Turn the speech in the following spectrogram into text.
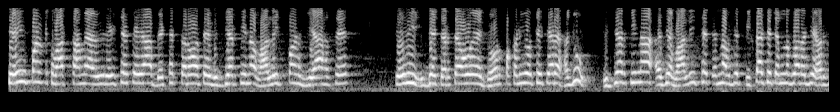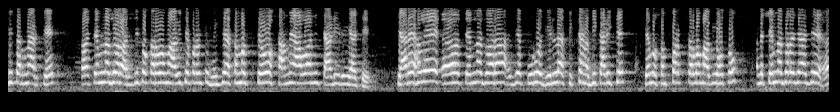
તેવી પણ એક વાત સામે આવી રહી છે કે આ બેઠક કરવા તે વિદ્યાર્થીના વાલી પણ ગયા હશે તેવી જે ચર્ચાઓએ જોર પકડ્યો છે ત્યારે હજુ વિદ્યાર્થીના જે વાલી છે તેમના જે પિતા છે તેમના દ્વારા જે અરજી કરનાર છે તેમના દ્વારા અરજી તો કરવામાં આવી છે પરંતુ મીડિયા સમક્ષ તેઓ સામે આવવાની ટાળી રહ્યા છે. ત્યારે હવે તેમના દ્વારા જે પૂર્વ જિલ્લા શિક્ષણ અધિકારી છે તેમનો સંપર્ક કરવામાં આવ્યો હતો અને તેમના દ્વારા જે આ જે અ,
